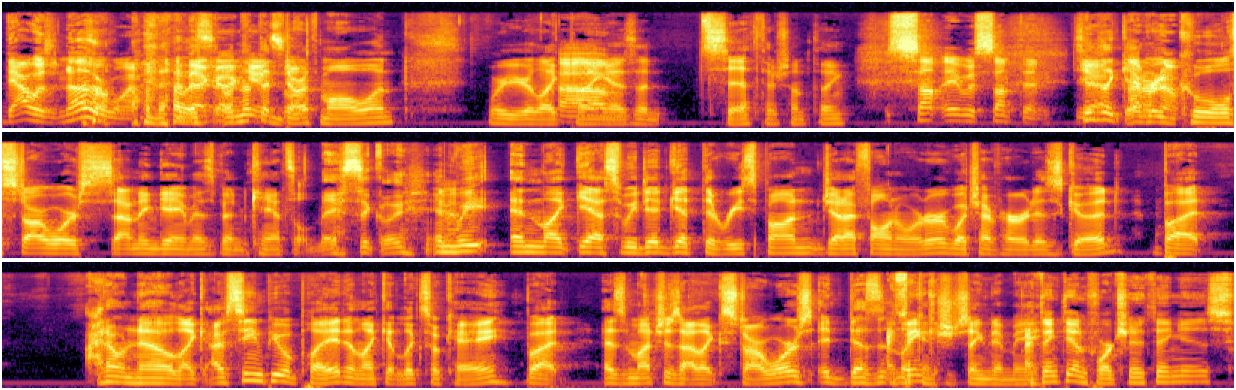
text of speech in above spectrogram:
that was another one. Oh, that was got wasn't that the. Darth Maul one where you're like playing Um, as a Sith or something? Some, it was something. Seems yeah, like every cool Star Wars sounding game has been canceled, basically. And we and like yes, we did get the respawn Jedi Fallen Order, which I've heard is good, but I don't know. Like I've seen people play it and like it looks okay, but as much as I like Star Wars, it doesn't I look think- interesting to me. I think the unfortunate thing is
